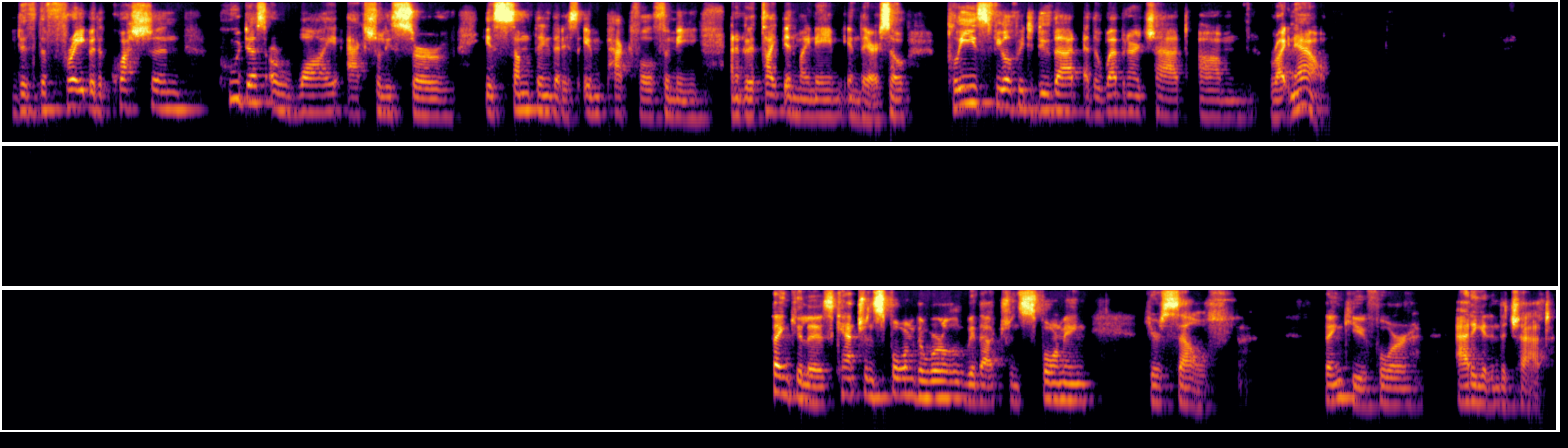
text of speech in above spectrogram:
the, the phrase or the question, who does or why actually serve is something that is impactful for me. And I'm going to type in my name in there. So please feel free to do that at the webinar chat um, right now. Thank you, Liz. Can't transform the world without transforming yourself. Thank you for adding it in the chat.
